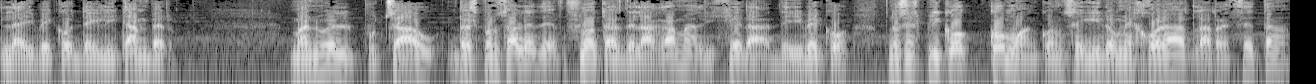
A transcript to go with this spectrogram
la Ibeco Daily Camper. Manuel Puchau, responsable de flotas de la gama ligera de Ibeco, nos explicó cómo han conseguido mejorar la receta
